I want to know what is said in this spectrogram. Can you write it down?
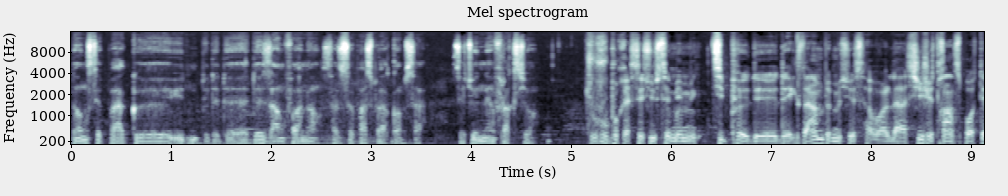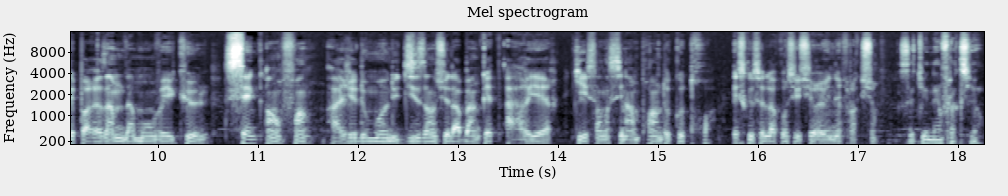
Donc c'est pas que deux, deux enfants, non, ça ne se passe pas comme ça. C'est une infraction vous restez sur ce même type d'exemple, de, M. Savolda. Si je transportais par exemple dans mon véhicule 5 enfants âgés de moins de 10 ans sur la banquette arrière, qui est censé n'en prendre que 3, est-ce que cela constituerait une infraction? C'est une infraction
